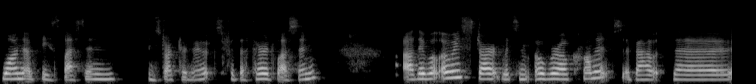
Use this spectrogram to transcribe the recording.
one of these lesson instructor notes for the third lesson. Uh, they will always start with some overall comments about the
